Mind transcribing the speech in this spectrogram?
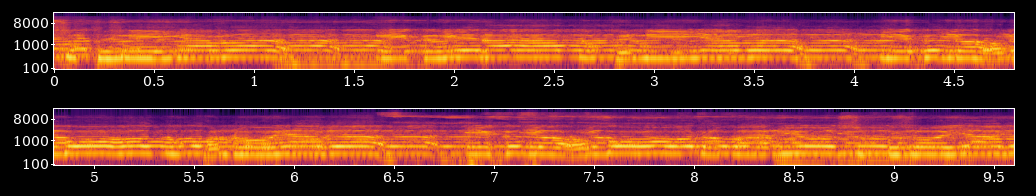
વેરા સુખની આવ, એક વેરા દુઃખની આવ, એક દહકો દુઃખનો આવ, એક દહકો રમાર્યો સુખ નો આવ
